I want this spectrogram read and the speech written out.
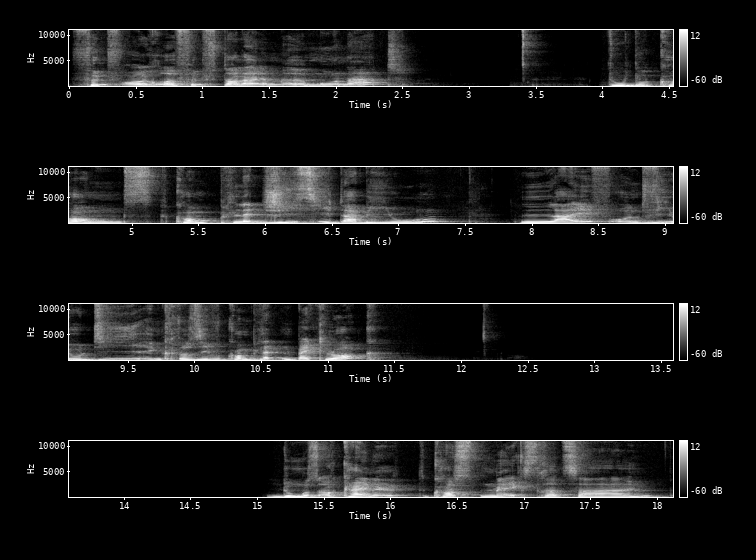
5 Euro oder 5 Dollar im äh, Monat. Du bekommst komplett GCW, Live und VOD inklusive kompletten Backlog. Du musst auch keine Kosten mehr extra zahlen.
